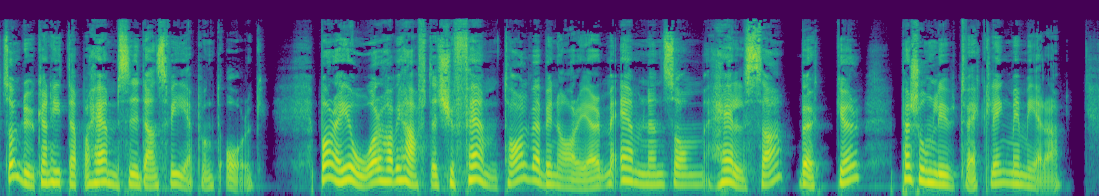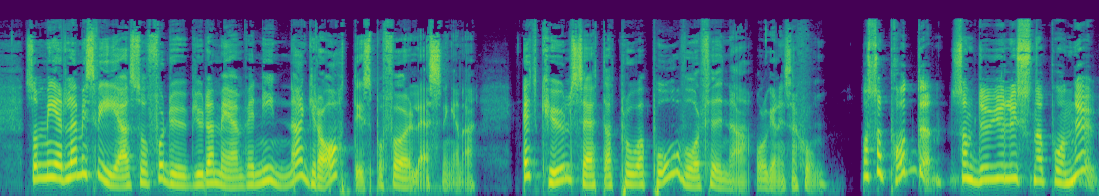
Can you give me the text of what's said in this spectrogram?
som du kan hitta på hemsidan svea.org. Bara i år har vi haft ett 25-tal webbinarier med ämnen som hälsa, böcker, personlig utveckling med mera. Som medlem i Svea så får du bjuda med en väninna gratis på föreläsningarna. Ett kul sätt att prova på vår fina organisation. Och så podden, som du ju lyssnar på nu.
